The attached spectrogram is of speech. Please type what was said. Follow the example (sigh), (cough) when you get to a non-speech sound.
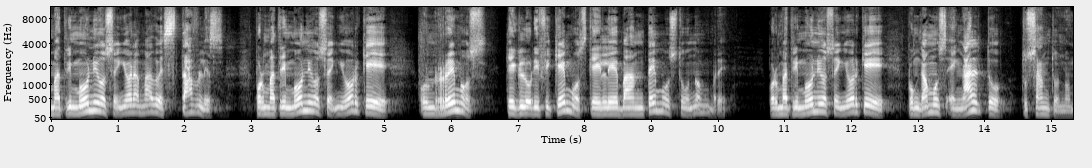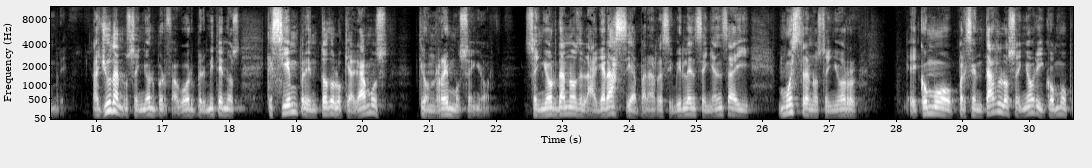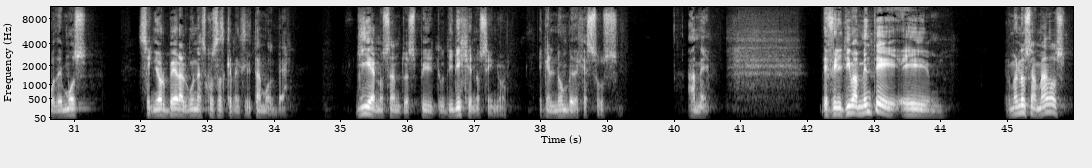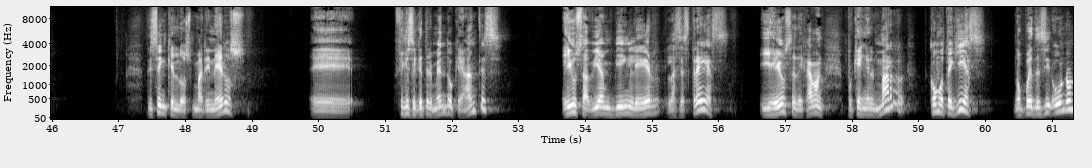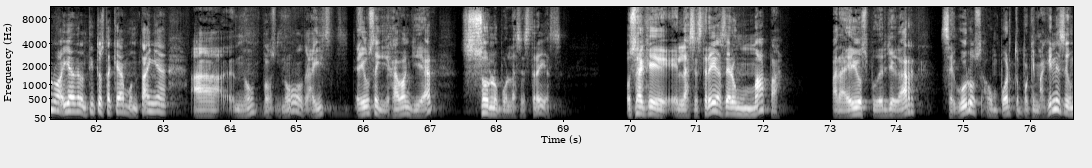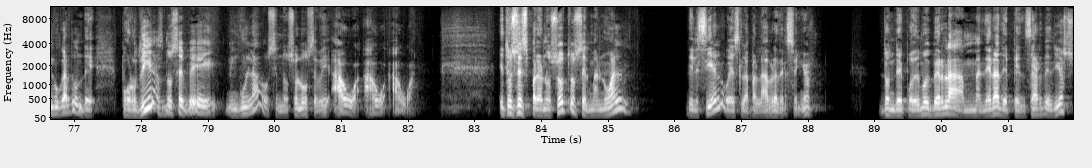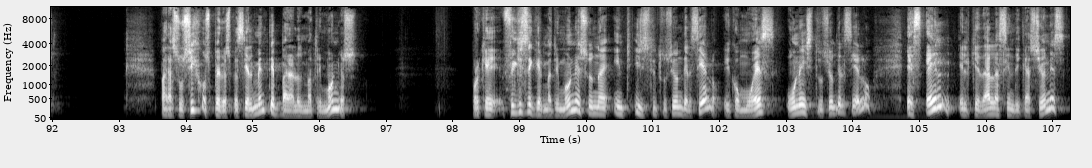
matrimonios, Señor amado, estables, por matrimonios, Señor, que honremos, que glorifiquemos, que levantemos tu nombre. Por matrimonios, Señor, que pongamos en alto tu santo nombre. Ayúdanos, Señor, por favor, permítenos que siempre en todo lo que hagamos, que honremos, Señor. Señor, danos la gracia para recibir la enseñanza y muéstranos, Señor, eh, cómo presentarlo, Señor, y cómo podemos, Señor, ver algunas cosas que necesitamos ver. Guíanos, Santo Espíritu, dirígenos, Señor, en el nombre de Jesús. Amén. Definitivamente, eh, hermanos amados, dicen que los marineros, eh, fíjese qué tremendo que antes ellos sabían bien leer las estrellas. Y ellos se dejaban, porque en el mar, ¿cómo te guías? No puedes decir, uno oh, no, ahí adelantito está aquella montaña. Ah, no, pues no, ahí ellos se dejaban guiar solo por las estrellas. O sea que las estrellas eran un mapa para ellos poder llegar seguros a un puerto, porque imagínense un lugar donde por días no se ve ningún lado, sino solo se ve agua, agua, agua. Entonces, para nosotros el manual del cielo es la palabra del Señor, donde podemos ver la manera de pensar de Dios para sus hijos, pero especialmente para los matrimonios. Porque fíjese que el matrimonio es una institución del cielo y como es una institución del cielo, es Él el que da las indicaciones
